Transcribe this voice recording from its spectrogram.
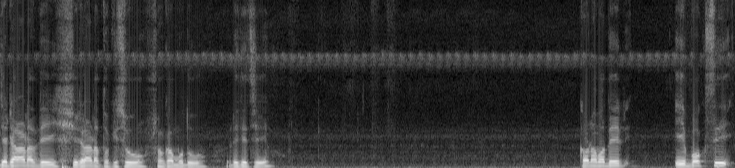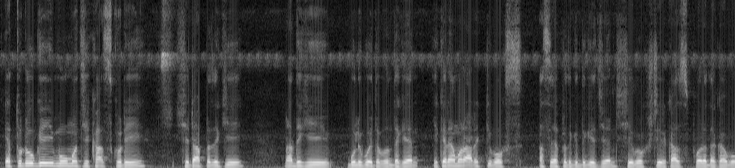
যে ডালাটা দেই, সেই ডালাটা তো কিছু সংখ্যা মধু রেখেছে। কারণ আমাদের এই বক্সে এতটুকুই মৌমাছি কাজ করে, সেটা আপনাদেরকে না দেখি বলি বইতে দেখেন, এখানে আমার আরেকটি বক্স আছে, আপনাদেরকে দেখেছেন, সেই বক্সটির কাজ পরে দেখাবো।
